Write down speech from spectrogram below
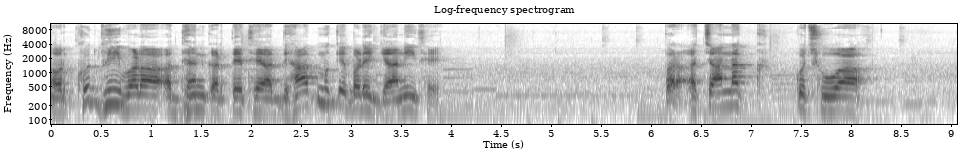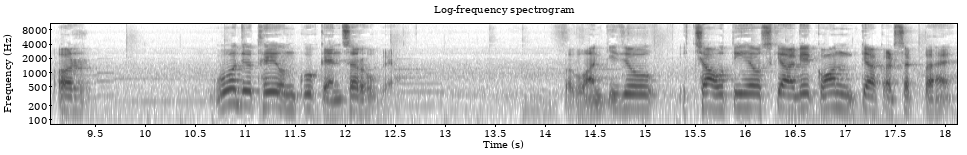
और खुद भी बड़ा अध्ययन करते थे अध्यात्म के बड़े ज्ञानी थे। पर अचानक कुछ हुआ और वो जो थे, उनको कैंसर हो गया। भगवान की जो इच्छा होती है, उसके आगे कौन क्या कर सकता है?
